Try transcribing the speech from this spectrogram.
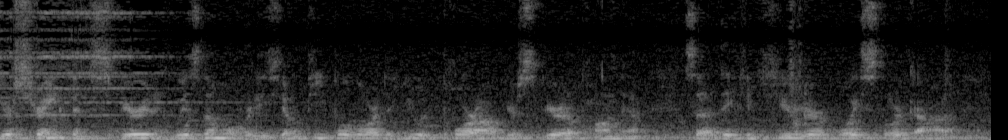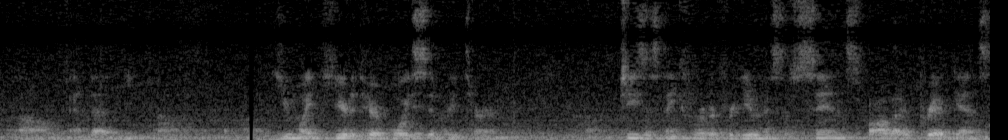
your strength and spirit and wisdom over these young people, Lord, that you would pour out your spirit upon them so that they can hear your voice, Lord God, um, and that uh, you might hear their voice in return. Uh, Jesus, thank you for the forgiveness of sins. Father, I pray against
